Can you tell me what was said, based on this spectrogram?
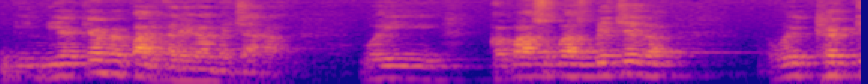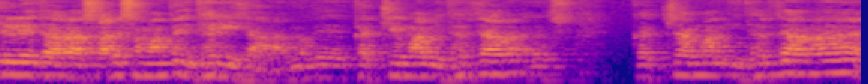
इंडिया क्या व्यापार करेगा बेचारा? वही कपास उपास बेचेगा, वही ठग के लिए जा रहा, सारे सामान तो इधर ही जा रहा मतलब कच्चे माल इधर जा रहा है कच्चा माल इधर जा रहा है,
